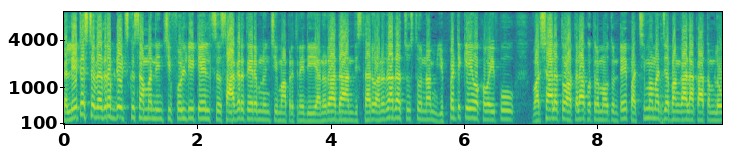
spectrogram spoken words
ఇక లేటెస్ట్ వెదర్ అప్డేట్స్కు సంబంధించి ఫుల్ డీటెయిల్స్ సాగర తీరం నుంచి మా ప్రతినిధి అనురాధ అందిస్తారు. అనురాధ చూస్తున్నాం ఇప్పటికే ఒకవైపు వర్షాలతో అతలాకుతలమవుతుంటే పశ్చిమ మధ్య బంగాళాఖాతంలో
